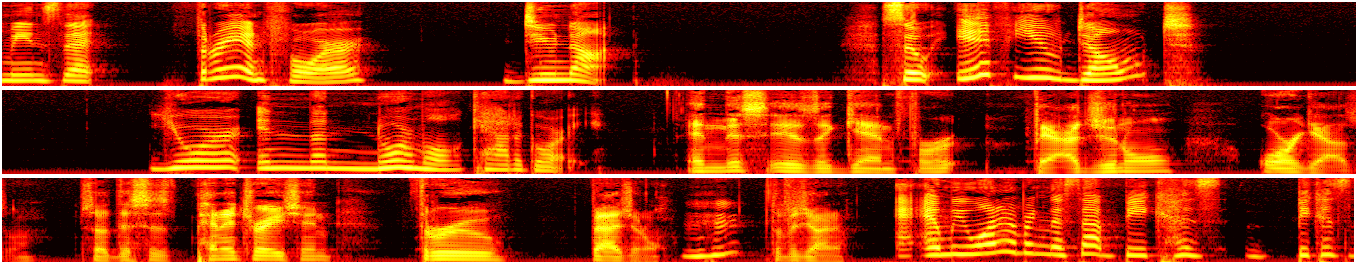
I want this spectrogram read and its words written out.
means that three and four do not. So if you don't, you're in the normal category. And this is again for vaginal orgasm. So this is penetration through vaginal, mm-hmm. the vagina. And we want to bring this up because because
